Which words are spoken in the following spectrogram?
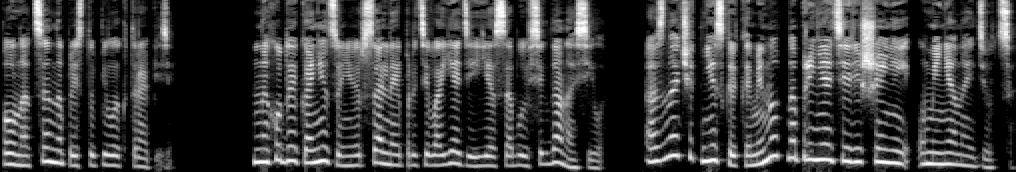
полноценно приступила к трапезе. На худой конец универсальное противоядие я с собой всегда носила, а значит, несколько минут на принятие решений у меня найдется.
